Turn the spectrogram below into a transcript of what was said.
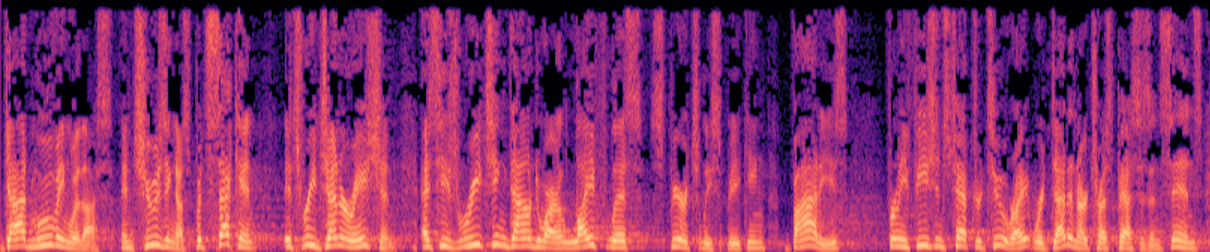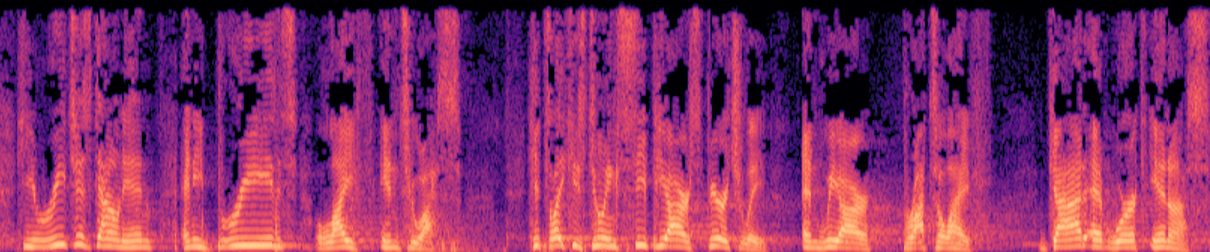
God moving with us and choosing us. But second, it's regeneration as He's reaching down to our lifeless, spiritually speaking, bodies from Ephesians chapter 2, right? We're dead in our trespasses and sins. He reaches down in and He breathes life into us. It's like He's doing CPR spiritually and we are brought to life. God at work in us,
